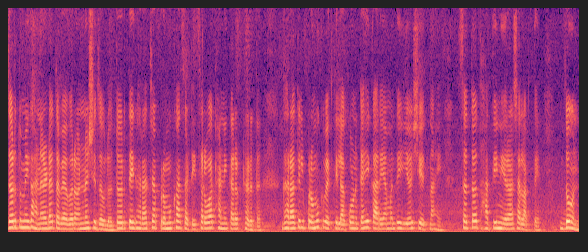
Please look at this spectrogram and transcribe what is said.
जर तुम्ही घाणेरड्या तव्यावर अन्न शिजवलं तर ते घराच्या प्रमुखासाठी सर्वात हानिकारक ठरतं. घरातील प्रमुख व्यक्तीला कोणत्याही कार्यामध्ये यश येत नाही. सतत हाती निराशा लागते. दोन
